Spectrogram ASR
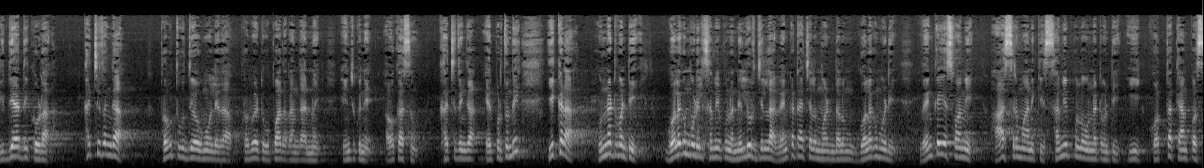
విద్యార్థి కూడా ఖచ్చితంగా ప్రభుత్వ ఉద్యోగము లేదా ప్రైవేటు ఉపాధి రంగాన్ని ఎంచుకునే అవకాశం ఖచ్చితంగా ఏర్పడుతుంది. ఇక్కడ ఉన్నటువంటి గొలగమూడి సమీపంలో నెల్లూరు జిల్లా వెంకటాచలం మండలం గొలగమూడి వెంకయ్య స్వామి ఆశ్రమానికి సమీపంలో ఉన్నటువంటి ఈ కొత్త క్యాంపస్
